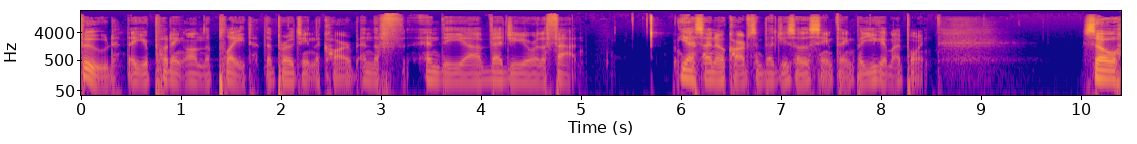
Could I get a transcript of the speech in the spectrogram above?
food that you're putting on the plate, the protein, the carb, and the f- and the uh, veggie or the fat. Yes, I know carbs and veggies are the same thing, but you get my point. So,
